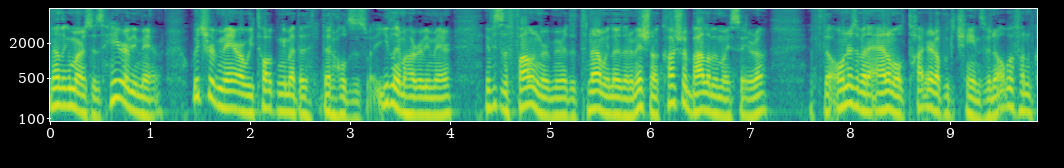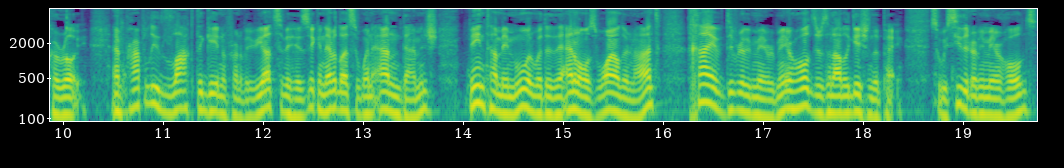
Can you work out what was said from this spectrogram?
Now the Gemara says, "Hey Rabbi Meir, which Rabbi Meir are we talking about that, that holds this way?" Ilim Rabbi Meir. If it's the following Rabbi Meir, the Tanam we learned in a Mishnah, Kasha Bala If the owners of an animal tied it up with chains, karoi, and properly locked the gate in front of it, Yatzav and nevertheless it went out and damaged, Bein Tam whether the animal is wild or not, Chayiv Div Rabbi Meir. Rabbi Meir holds there's an obligation to pay. So we see that Rabbi Meir holds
